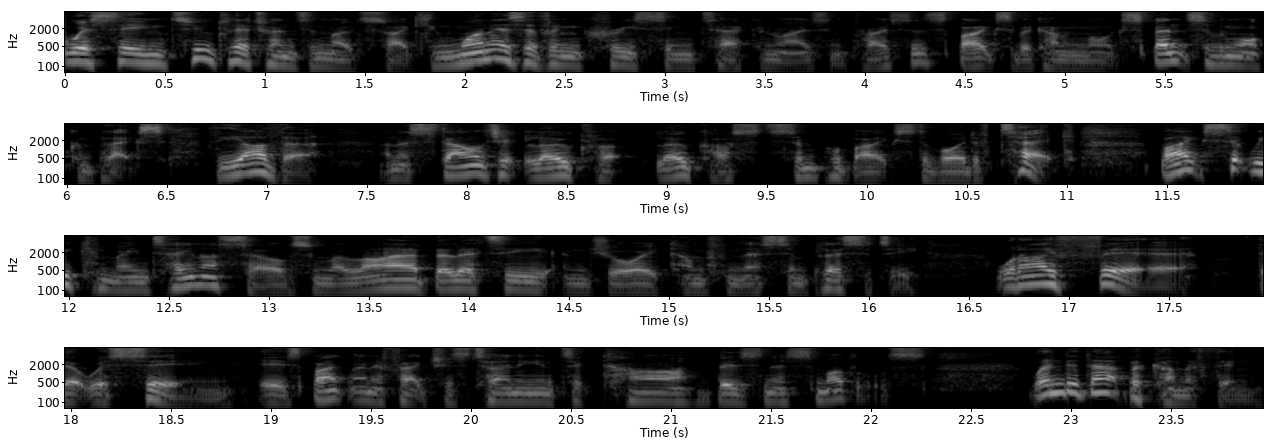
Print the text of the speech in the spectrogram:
We're seeing two clear trends in motorcycling. One is of increasing tech and rising prices. Bikes are becoming more expensive and more complex. The other, a nostalgic, low, low cost, simple bikes devoid of tech. Bikes that we can maintain ourselves and reliability and joy come from their simplicity. What I fear that we're seeing is bike manufacturers turning into car business models. When did that become a thing?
